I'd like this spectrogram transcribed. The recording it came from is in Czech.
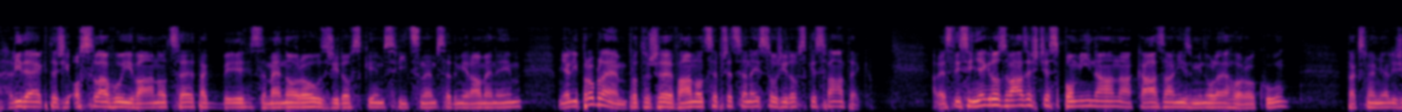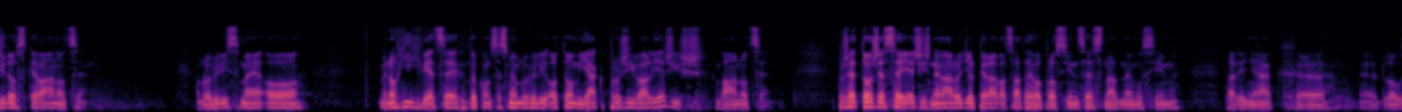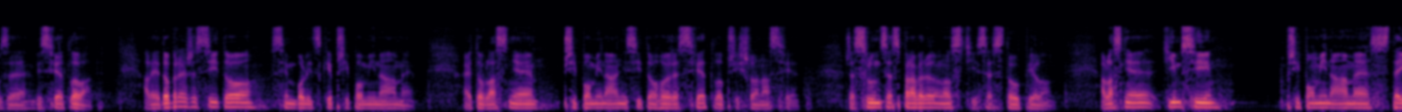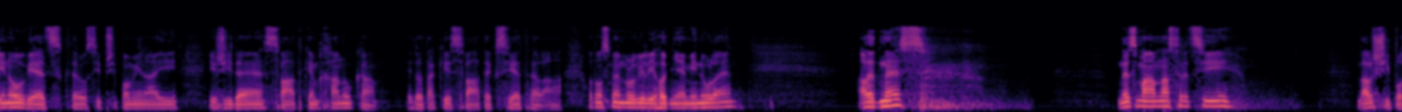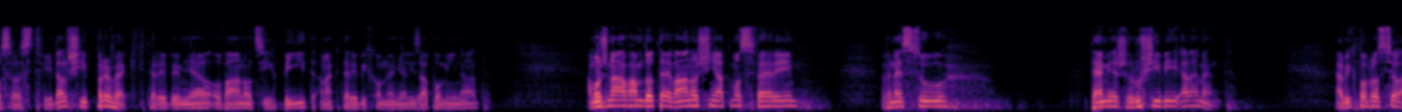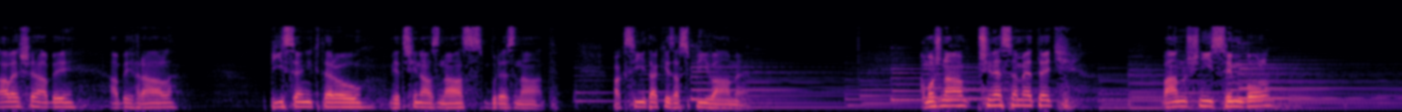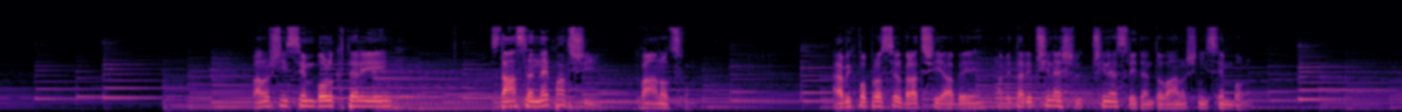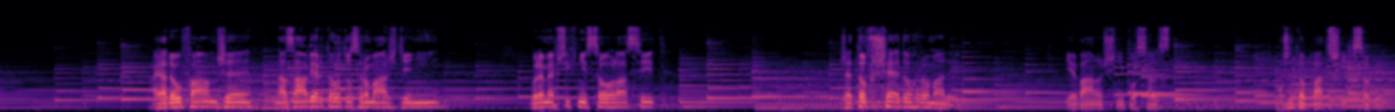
lidé, kteří oslavují Vánoce, tak by s menorou, s židovským svícnem sedmirameným, měli problém, protože Vánoce přece nejsou židovský svátek. Ale jestli si někdo z vás ještě vzpomíná na kázání z minulého roku, tak jsme měli židovské Vánoce. A mluvili jsme o mnohých věcech, dokonce jsme mluvili o tom, jak prožíval Ježíš Vánoce. Protože to, že se Ježíš nenarodil 25. prosince, snad nemusím tady nějak eh, dlouze vysvětlovat. Ale je dobré, že si to symbolicky připomínáme. A je to vlastně připomínání si toho, že světlo přišlo na svět. Že slunce spravedlnosti se stoupilo. A vlastně tím si připomínáme stejnou věc, kterou si připomínají i židé svátkem Chanuka. Je to taky svátek světel. A o tom jsme mluvili hodně minule. Ale dnes, dnes mám na srdci další poselství, další prvek, který by měl o Vánocích být a na který bychom neměli zapomínat. A možná vám do té vánoční atmosféry vnesu téměř rušivý element. Já bych poprosil Aleše, aby, aby hrál píseň, kterou většina z nás bude znát. Pak si ji taky zaspíváme. A možná přineseme teď vánoční symbol, Vánoční symbol, který zdá se nepatří k Vánocům. A já bych poprosil bratři, aby, aby tady přinesli, přinesli tento vánoční symbol. A já doufám, že na závěr tohoto zhromáždění budeme všichni souhlasit, že to vše dohromady je vánoční poselství a že to patří k sobě.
